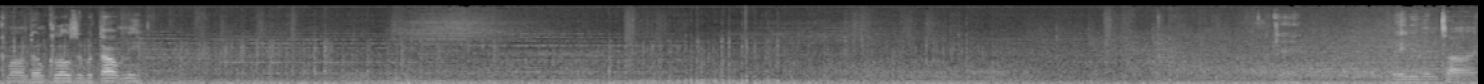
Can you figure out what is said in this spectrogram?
Come on, don't close it without me. Time.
